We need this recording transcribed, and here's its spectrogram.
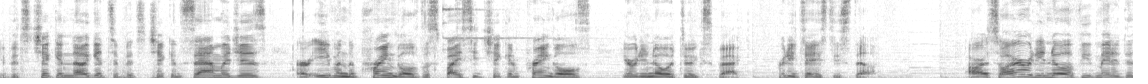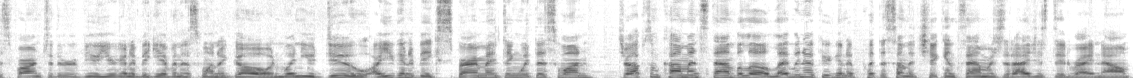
if it's chicken nuggets, if it's chicken sandwiches, or even the Pringles, the spicy chicken Pringles, you already know what to expect. Pretty tasty stuff. All right, so I already know if you've made it this far into the review, you're gonna be giving this one a go. And when you do, are you gonna be experimenting with this one? Drop some comments down below. Let me know if you're gonna put this on the chicken sandwich that I just did right now.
